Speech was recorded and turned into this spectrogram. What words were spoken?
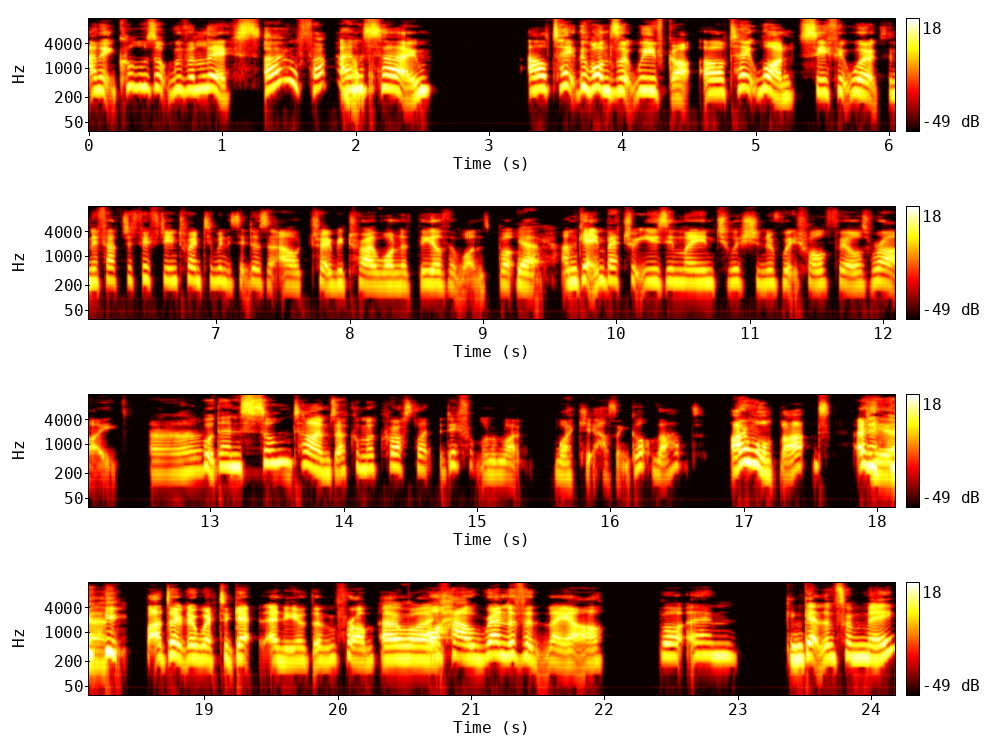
and it comes up with a list. Oh, fab. And so I'll take the ones that we've got. I'll take one, see if it works. And if after 15, 20 minutes it doesn't, I'll maybe try one of the other ones. But yeah. I'm getting better at using my intuition of which one feels right. Uh, But then sometimes I come across like a different one. I'm like, my kit hasn't got that. I want that. And Yeah. but I don't know where to get any of them from oh, right. or how relevant they are. But um, Can get them from me.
